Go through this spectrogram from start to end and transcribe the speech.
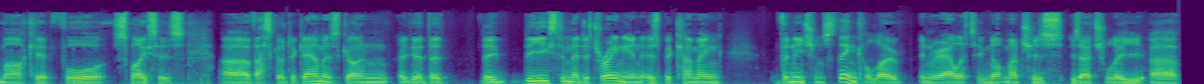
market for spices? Uh, Vasco da Gama's gone, uh, the, the, the Eastern Mediterranean is becoming Venetians think, although in reality not much is, is actually, uh,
